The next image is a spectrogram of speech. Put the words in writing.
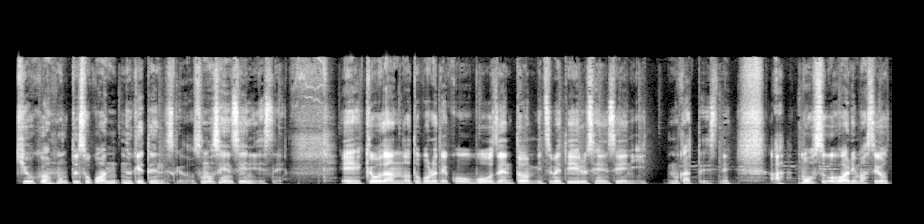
記憶が本当にそこは抜けてんですけどその先生にですね、えー、教団のところでこう呆然と見つめている先生に向かってですねあもうすぐ終わりますよ。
